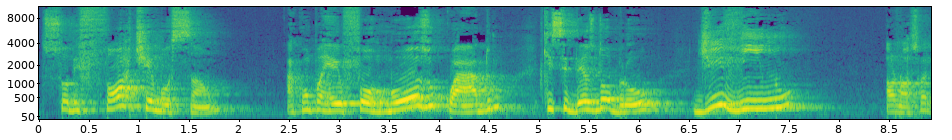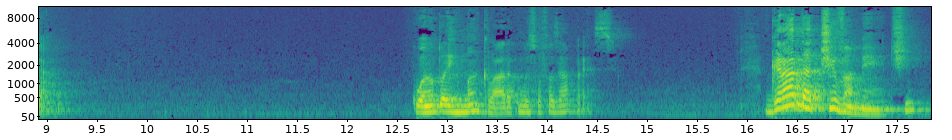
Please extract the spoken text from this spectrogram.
Sob forte emoção, acompanhei o formoso quadro que se desdobrou divino ao nosso olhar. Quando a irmã Clara começou a fazer a prece. Gradativamente,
